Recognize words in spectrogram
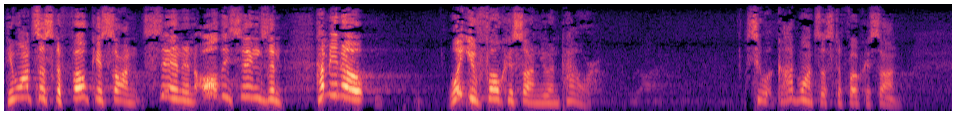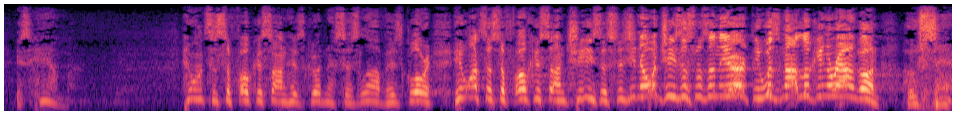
He wants us to focus on sin and all these things, and how many know what you focus on, you empower? See, what God wants us to focus on is Him. He wants us to focus on His goodness, His love, His glory. He wants us to focus on Jesus. Did you know when Jesus was on the earth, He was not looking around going, who sinned?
